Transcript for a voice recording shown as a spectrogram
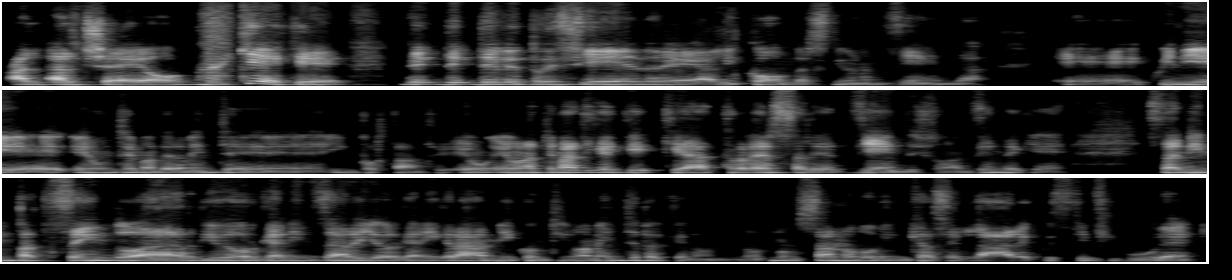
al, al CEO. Chi è che de- de- deve presiedere all'e-commerce di un'azienda? E quindi è, è, un tema veramente importante, è, è una tematica che, che, attraversa le aziende, ci sono aziende che stanno impazzendo a riorganizzare gli organigrammi continuamente perché non, non, non sanno dove incasellare queste figure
